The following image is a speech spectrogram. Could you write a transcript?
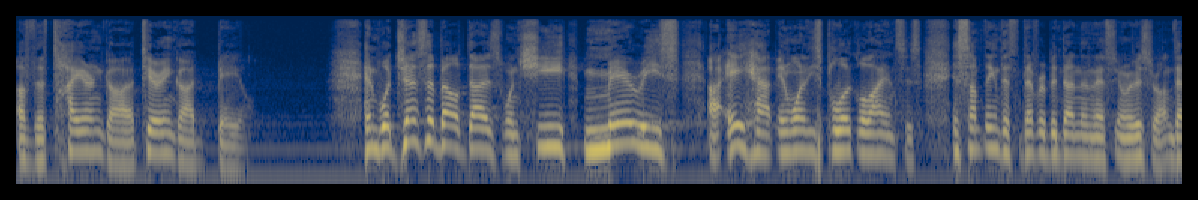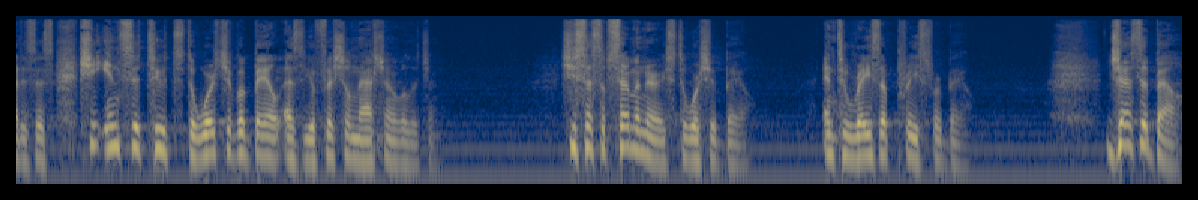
of the Tyrian god, Tyrian god Baal. And what Jezebel does when she marries uh, Ahab in one of these political alliances is something that's never been done in the nation of Israel, and that is this. She institutes the worship of Baal as the official national religion. She sets up seminaries to worship Baal and to raise up priests for Baal. Jezebel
